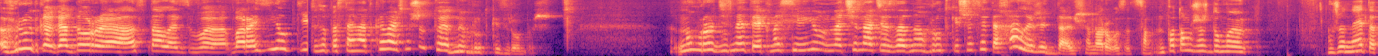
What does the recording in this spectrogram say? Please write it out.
грудка, которая осталась в морозилке. Ти постійно відкриваєш, ну що з тої грудки зробиш? Ну, вроді, знаєте, як на сім'ю починати з одної грудки щось, це, хай лежить далі, морозиться. Ну, Потім думаю, вже на этот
